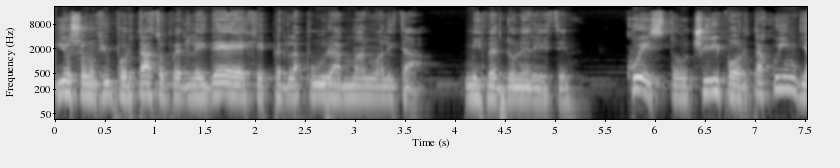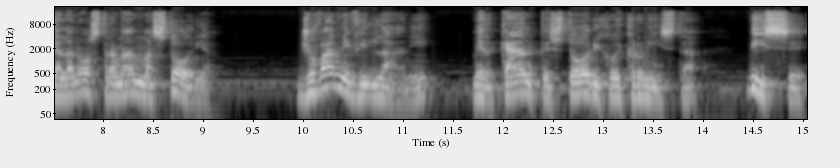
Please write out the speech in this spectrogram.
Io sono più portato per le idee che per la pura manualità, mi perdonerete. Questo ci riporta quindi alla nostra mamma storia. Giovanni Villani mercante, storico e cronista, disse,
